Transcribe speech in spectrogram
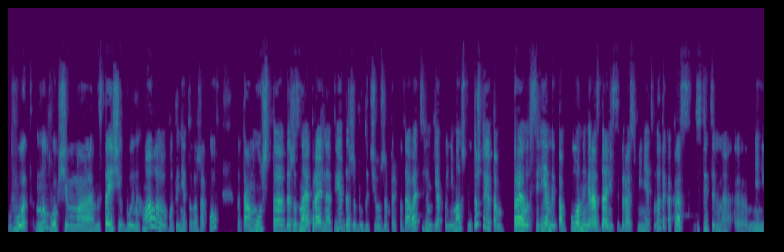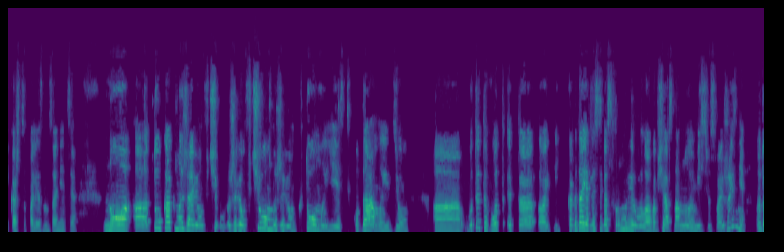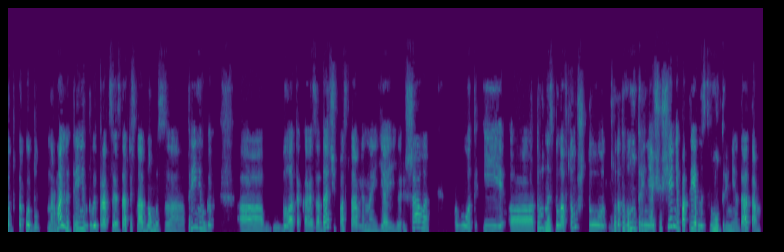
Вот, ну, в общем, настоящих буйных мало, вот и нету вожаков, потому что даже зная правильный ответ, даже будучи уже преподавателем, я понимала, что не то, что я там правила Вселенной, там, коны мироздания собираюсь менять, вот это как раз действительно э, мне не кажется полезным занятием. Но а, то, как мы живем, в, живем, в чем мы живем, кто мы есть, куда мы идем, вот это вот, это, а, когда я для себя сформулировала вообще основную миссию своей жизни, ну, это такой был нормальный тренинговый процесс, да, то есть на одном из а, тренингов а, была такая задача поставлена, я ее решала, вот, и трудность была в том, что вот это внутреннее ощущение, потребность внутренняя, да, там,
